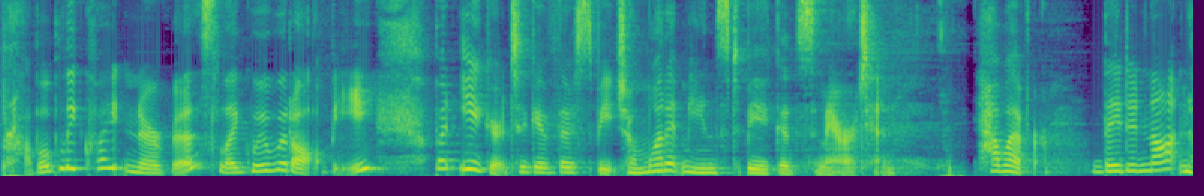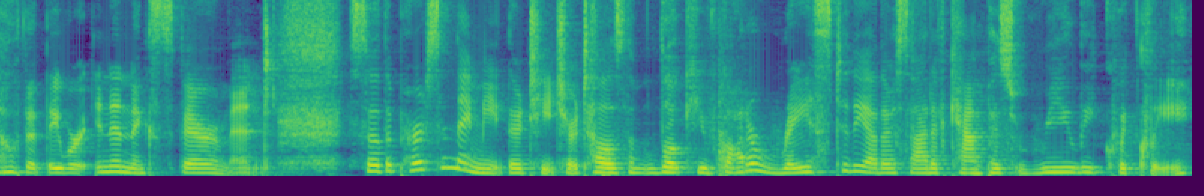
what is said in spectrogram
probably quite nervous, like we would all be, but eager to give their speech on what it means to be a Good Samaritan. However, they did not know that they were in an experiment. So the person they meet, their teacher, tells them, Look, you've got to race to the other side of campus really quickly.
